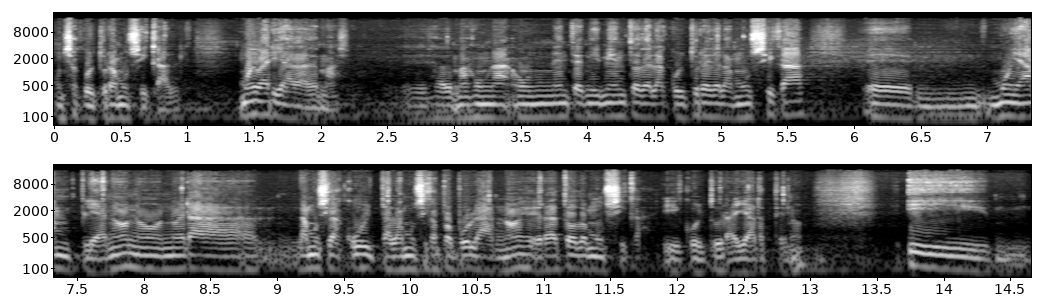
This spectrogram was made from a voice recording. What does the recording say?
mucha cultura musical, muy variada además es además un entendimiento de la cultura y de la música eh, muy amplia, ¿no? ¿no? era la música culta, la música popular, ¿no? era todo música y cultura y arte. ¿no? Y,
